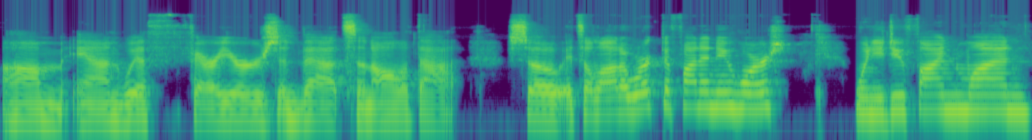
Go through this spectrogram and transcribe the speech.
um, and with farriers and vets and all of that. So it's a lot of work to find a new horse. When you do find one,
